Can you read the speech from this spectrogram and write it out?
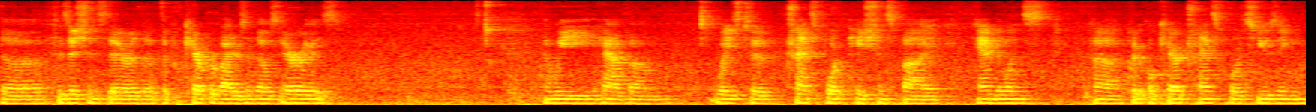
the physicians there, the, the care providers in those areas. And we have um, ways to transport patients by ambulance, uh, critical care transports using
